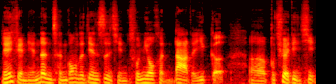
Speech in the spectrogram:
连选连任成功这件事情，存有很大的一个呃不确定性。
